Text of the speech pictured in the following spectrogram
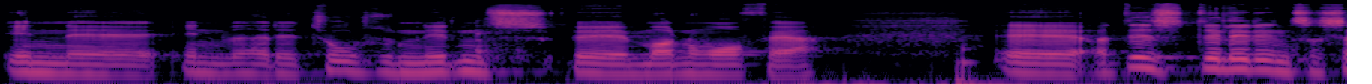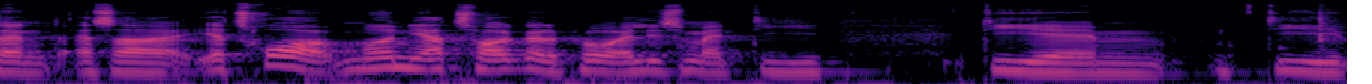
end, øh, end hvad det, 2019's øh, Modern Warfare. Øh, og det, det er lidt interessant. Altså, jeg tror, måden jeg tolker det på, er ligesom, at de, de, øh, de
